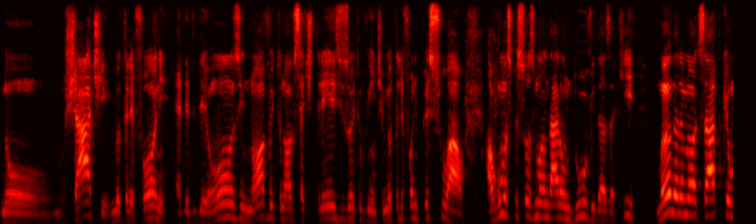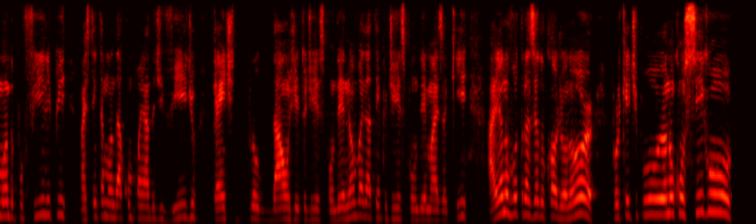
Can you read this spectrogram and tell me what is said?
no, no chat, meu telefone é DDD 11 98973 1820, meu telefone pessoal. Algumas pessoas mandaram dúvidas aqui, manda no meu WhatsApp que eu mando pro Felipe, mas tenta mandar acompanhado de vídeo, que a gente dá um jeito de responder, não vai dar tempo de responder mais aqui. Aí eu não vou trazer do Claudio Honor, porque tipo, eu não consigo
